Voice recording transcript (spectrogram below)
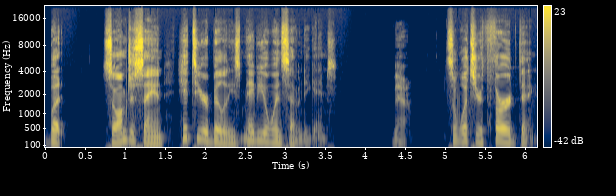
But so I'm just saying, hit to your abilities. Maybe you'll win 70 games. Yeah. So what's your third thing?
